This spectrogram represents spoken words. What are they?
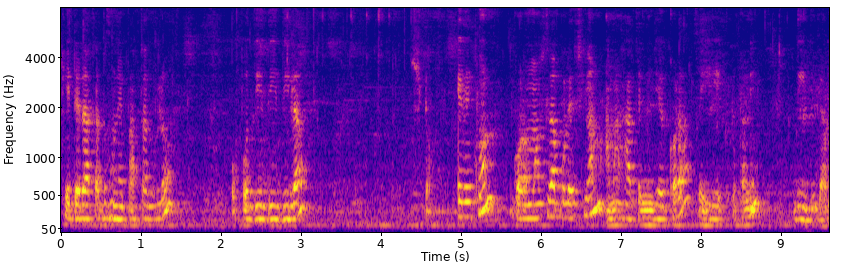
কেটে রাখা ধনে পাতাগুলো, ওপর দিয়ে দিয়ে দিলাম। দেখুন, গরম মশলা বলেছিলাম, আমার হাতে নিজের করা, সেই একটুখানি দিয়ে দিলাম।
